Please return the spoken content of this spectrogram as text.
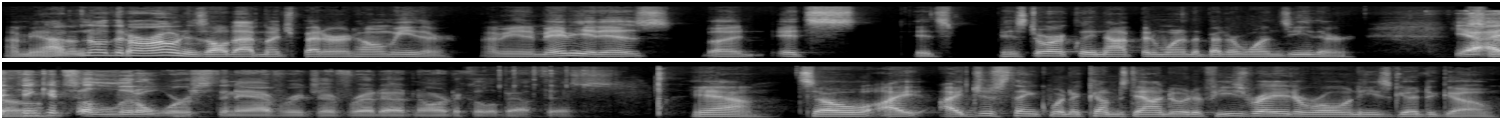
I mean, I don't know that our own is all that much better at home either. I mean, maybe it is, but it's it's historically not been one of the better ones either. Yeah, so, I think it's a little worse than average. I've read an article about this. Yeah. So I I just think when it comes down to it, if he's ready to roll and he's good to go,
